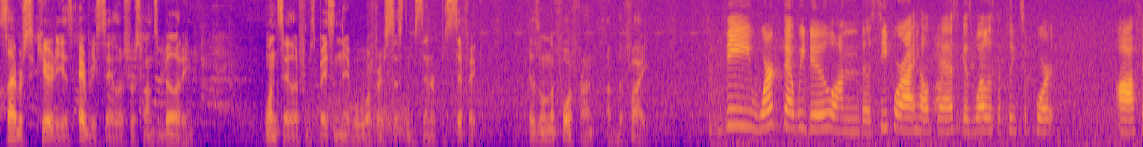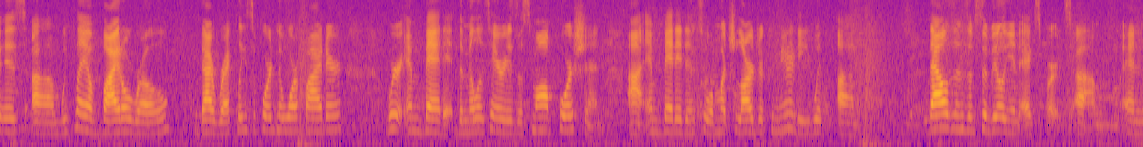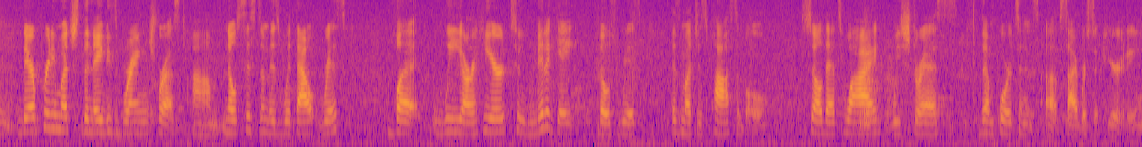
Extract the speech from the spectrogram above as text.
Cybersecurity is every sailor's responsibility. One sailor from Space and Naval Warfare Systems Center Pacific is on the forefront of the fight. The work that we do on the C4I help desk as well as the fleet support office, um, we play a vital role directly supporting the warfighter. We're embedded. The military is a small portion uh, embedded into a much larger community with um, thousands of civilian experts, um, and they're pretty much the Navy's brain trust. Um, no system is without risk, but we are here to mitigate those risks as much as possible. So that's why we stress the importance of cybersecurity.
